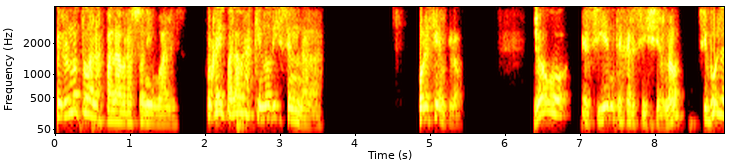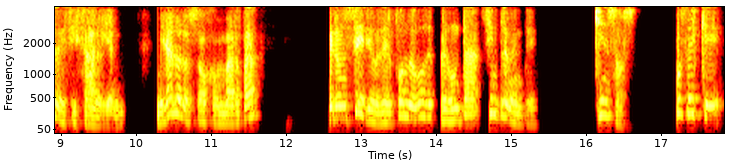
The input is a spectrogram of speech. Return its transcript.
pero no todas las palabras son iguales, porque hay palabras que no dicen nada. Por ejemplo, yo hago el siguiente ejercicio, ¿no? Si vos le decís a alguien, miralo a los ojos, Marta, pero en serio, desde el fondo de vos preguntá simplemente, ¿quién sos? Vos sabés que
